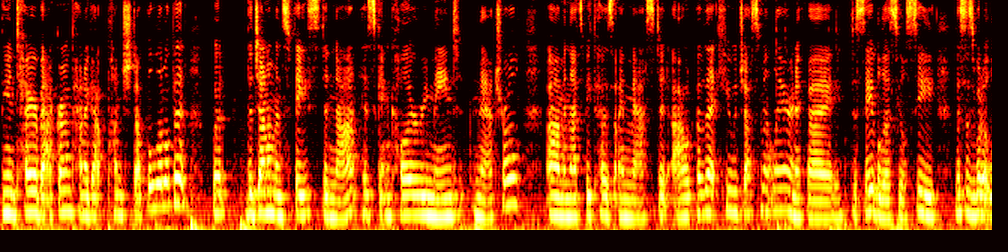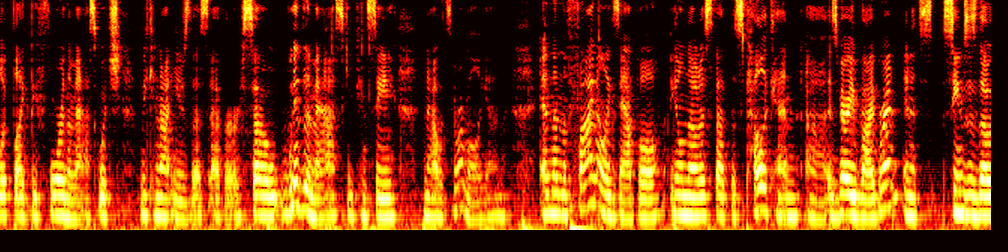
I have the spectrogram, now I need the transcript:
the entire background kind of got punched up a little bit, but the gentleman's face did not. His skin color remained natural, um, and that's because I masked it out of that hue adjustment layer. And if I disable this, you'll see this is what it looked like before the mask, which we cannot use this ever. So with the mask, you can see now it's normal again. And then the final example, you'll notice that this pelican uh, is very vibrant and it seems as though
